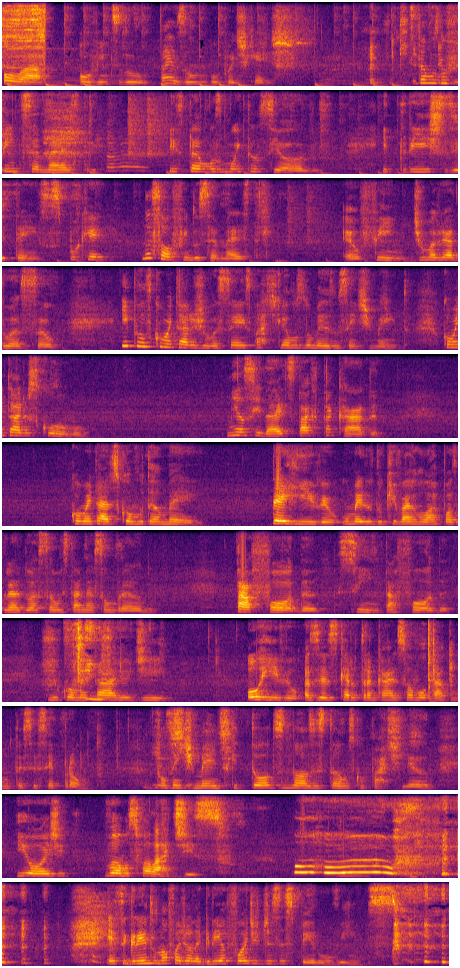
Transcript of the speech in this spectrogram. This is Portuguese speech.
Olá, ouvintes do Mais Um, o podcast. Estamos no fim de semestre e estamos muito ansiosos e tristes e tensos, porque não é só o fim do semestre, é o fim de uma graduação. E pelos comentários de vocês, partilhamos do mesmo sentimento. Comentários como: Minha ansiedade está atacada. Comentários como também: Terrível, o medo do que vai rolar pós-graduação está me assombrando. Tá foda. Sim, tá foda. E o comentário Sim. de horrível, às vezes quero trancar e só voltar com um TCC pronto. São sentimentos que todos nós estamos compartilhando. E hoje vamos falar disso. Uhul! Esse grito não foi de alegria, foi de desespero, ouvintes.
